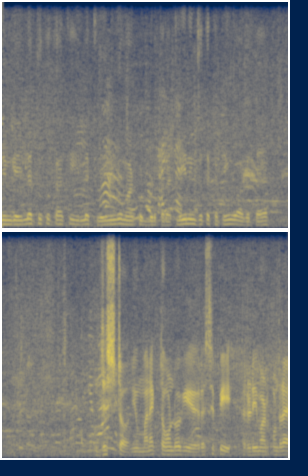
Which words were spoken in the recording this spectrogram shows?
ನಿಮಗೆ ಇಲ್ಲೇ ತೂಕಕ್ಕೆ ಹಾಕಿ ಇಲ್ಲೇ ಕ್ಲೀನಿಂಗು ಮಾಡಿಕೊಟ್ಬಿಡ್ತಾರೆ. ಕ್ಲೀನಿಂಗ್ ಜೊತೆ ಕಟಿಂಗು ಆಗುತ್ತೆ. ಜಸ್ಟ್ ನೀವು ಮನೆಗೆ ತೊಗೊಂಡೋಗಿ ರೆಸಿಪಿ ರೆಡಿ ಮಾಡಿಕೊಂಡ್ರೆ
